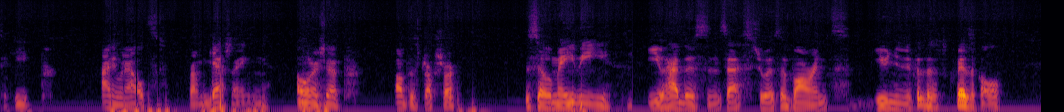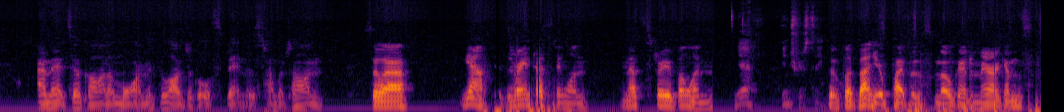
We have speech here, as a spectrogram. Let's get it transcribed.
to keep anyone else from getting ownership of the structure. So maybe you had this incestuous, abhorrent union physical, and then it took on a more mythological spin as time went on. So, uh, yeah, it's a very interesting one. And that's the story of Bowen. Yeah, interesting. So put that in your pipe and smoke it, Americans.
